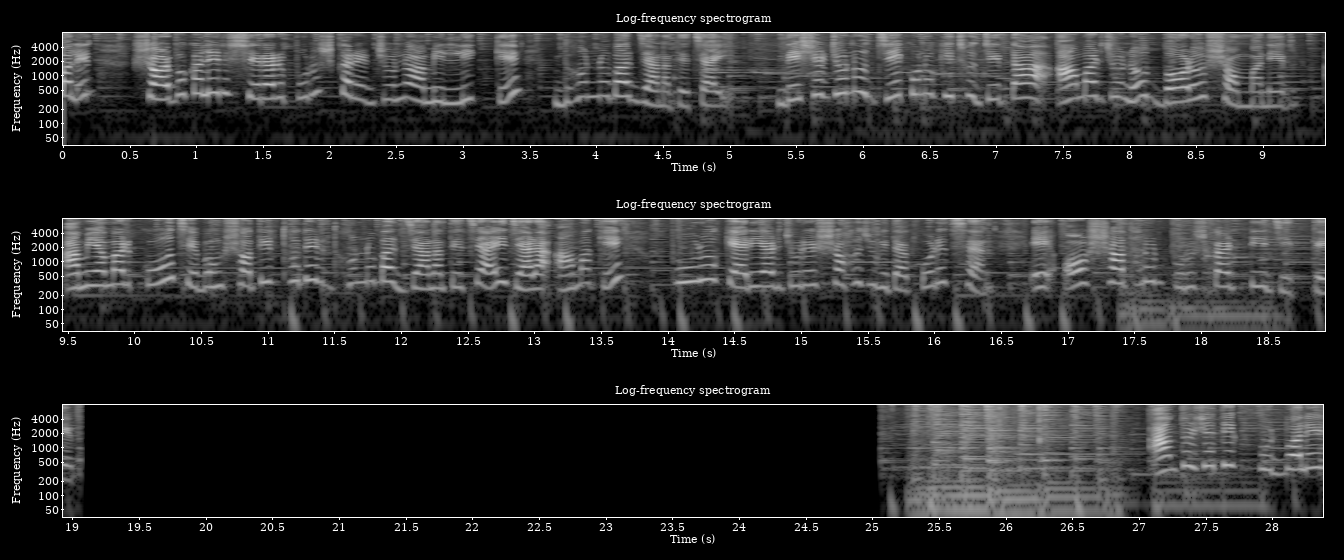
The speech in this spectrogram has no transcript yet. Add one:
বলেন, সর্বকালের সেরার পুরস্কারের জন্য আমি লিগকে ধন্যবাদ জানাতে চাই। দেশের জন্য যে কোনো কিছু জেতা আমার জন্য বড় সম্মানের। আমি আমার কোচ এবং সতীর্থদের ধন্যবাদ জানাতে চাই যারা আমাকে পুরো ক্যারিয়ার জুড়ে সহযোগিতা করেছেন। এই অসাধারণ পুরস্কারটি জিততে। আন্তর্জাতিক ফুটবলের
